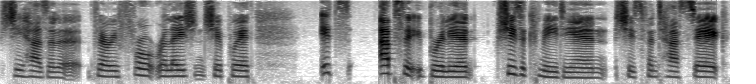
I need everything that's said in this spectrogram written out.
she has a very fraught relationship with. It's absolutely brilliant. She's a comedian. She's fantastic.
